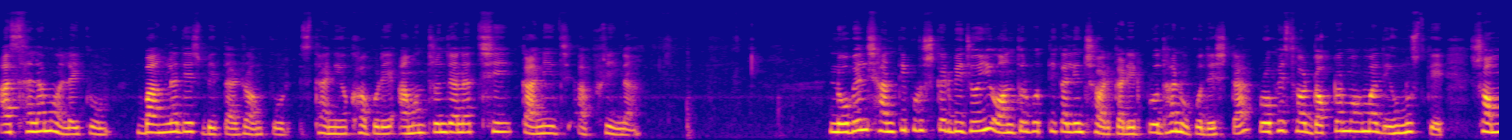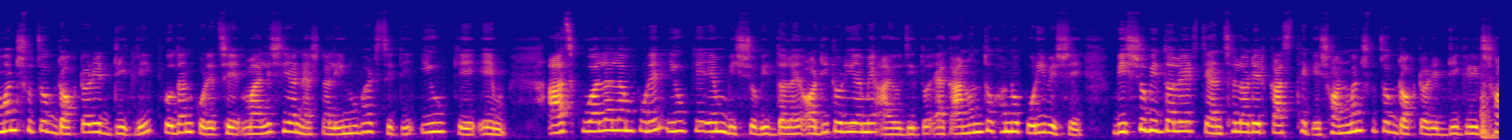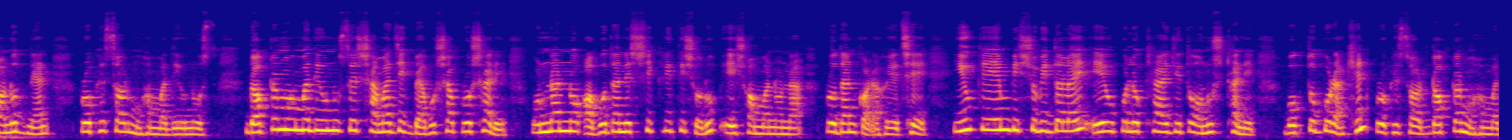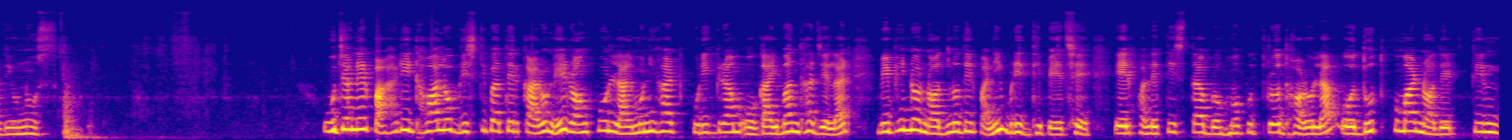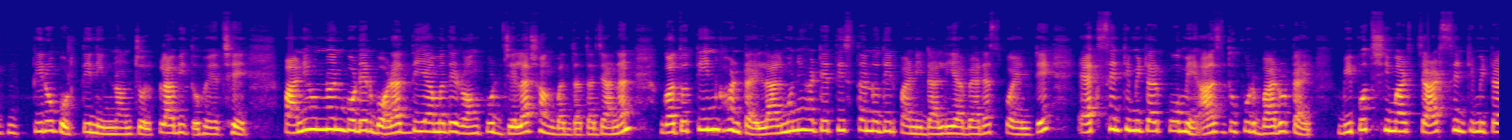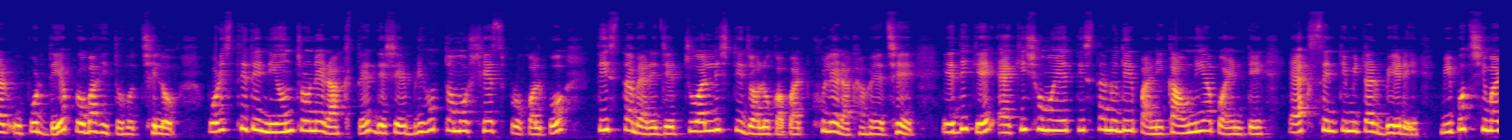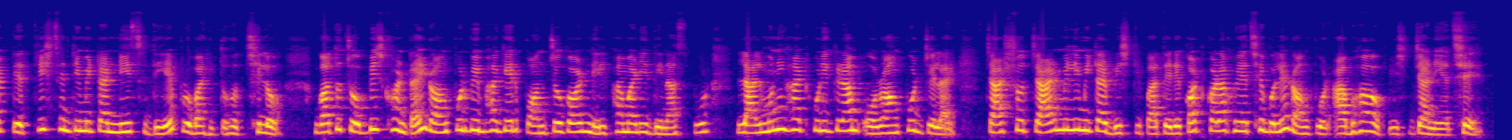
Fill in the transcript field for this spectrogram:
আসসালামু আলাইকুম। বাংলাদেশ বেতার রংপুর। স্থানীয় খবরে আমন্ত্রণ জানাচ্ছি কানিজ আফরিনা। নোবেল শান্তি পুরস্কার বিজয়ী ও অন্তর্বর্তীকালীন সরকারের প্রধান উপদেষ্টা প্রফেসর ডক্টর মোহাম্মদ ইউনুসকে সম্মানসূচক ডক্টরেট ডিগ্রি প্রদান করেছে মালয়েশিয়া ন্যাশনাল ইউনিভার্সিটি ইউকেএম। আজ কুয়ালালামপুরে ইউকেএম বিশ্ববিদ্যালয় অডিটোরিয়ামে আয়োজিত এক আনন্দঘন পরিবেশে বিশ্ববিদ্যালয়ের চ্যান্সেলরের কাছ থেকে সম্মানসূচক ডক্টরেট ডিগ্রির সনদ নেন প্রফেসর মোহাম্মদ ইউনুস। ডক্টর মোহাম্মদ ইউনুসের সামাজিক ব্যবসা প্রসারে অন্যান্য অবদানের স্বীকৃতি স্বরূপ এই সম্মাননা প্রদান করা হয়েছে। ইউকেএম বিশ্ববিদ্যালয়ে এ উপলক্ষে আয়োজিত অনুষ্ঠানে বক্তব্য রাখেন প্রফেসর ডক্টর মোহাম্মদ ইউনুস। উজানের পাহাড়ি ঢল ও বৃষ্টিপাতের কারণে রংপুর লালমনিহাট কুড়িগ্রাম ও গাইবান্ধা জেলার বিভিন্ন নদ নদীর পানি বৃদ্ধি পেয়েছে। এর ফলে তিস্তা, ব্রহ্মপুত্র, ধরলা ও দুধকুমার নদের তীর- তীরবর্তী নিম্নাঞ্চল প্লাবিত হয়েছে। পানি উন্নয়ন বোর্ডের বরাত দিয়ে আমাদের রংপুর জেলা সংবাদদাতা জানান, গত তিন ঘন্টায় লালমনিহাটে তিস্তা নদীর পানি ডালিয়া ব্যারাজ পয়েন্টে এক সেন্টিমিটার কমে আজ দুপুর বারোটায় বিপদসীমার চার সেন্টিমিটার উপর দিয়ে প্রবাহিত হচ্ছিল। পরিস্থিতি নিয়ন্ত্রণে রাখতে দেশের বৃহত্তম সেচ প্রকল্প তিস্তা ব্যারেজের চুয়াল্লিশটি জলকপাট খুলে রাখা হয়েছে। এদিকে একই সময়ে তিস্তা নদীর পানি কাউনিয়া পয়েন্টে এক সেন্টিমিটার বেড়ে বিপদসীমার তেত্রিশ সেন্টিমিটার নিচ দিয়ে প্রবাহিত হচ্ছিল। গত চব্বিশ ঘন্টায় রংপুর বিভাগের পঞ্চগড়, নীলফামারী, দিনাজপুর, লালমনিরহাট, কুড়িগ্রাম ও রংপুর জেলায় চারশো চার মিলিমিটার বৃষ্টিপাতে রেকর্ড করা হয়েছে বলে রংপুর আবহাওয়া অফিস জানিয়েছে।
